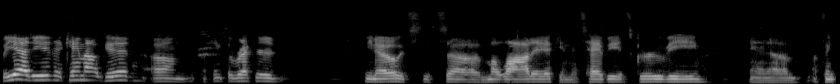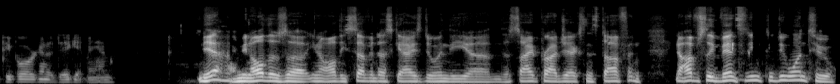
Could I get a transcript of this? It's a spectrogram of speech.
But yeah, dude, it came out good. Um, I think the record, you know, it's it's uh, melodic and it's heavy, it's groovy, and um, I think people are gonna dig it, man. Yeah, I mean all those uh you know all these Sevendust guys doing the uh the side projects and stuff and you know obviously Vince needs to do one too.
